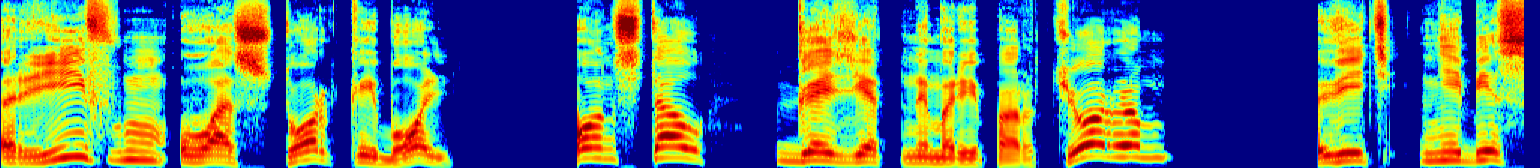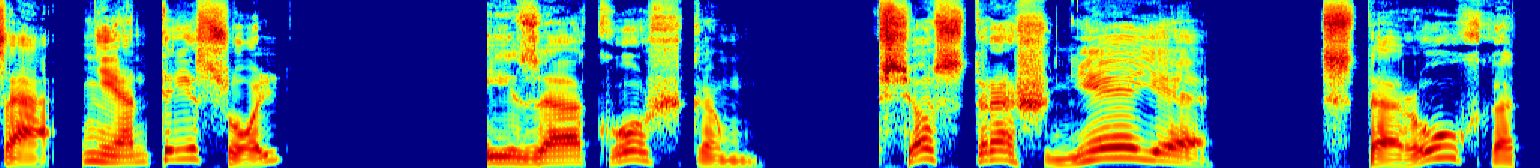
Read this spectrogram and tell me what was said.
рифм, восторг и боль. Он стал газетным репортером, ведь небеса не антресоль, и за окошком все страшнее старуха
